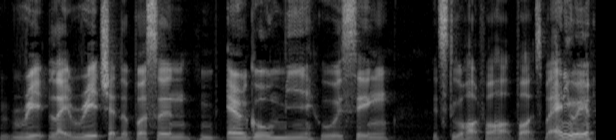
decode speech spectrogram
rate like rage at the person, ergo me, who is saying it's too hot for hot pots. But anyway,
